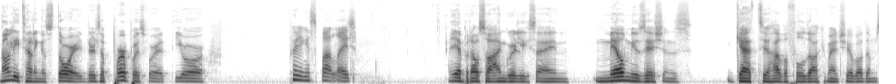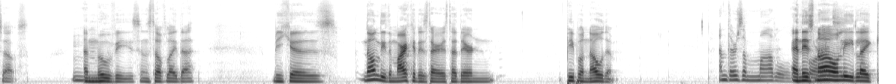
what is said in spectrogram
not only telling a story. There's a purpose for it. You're Putting a spotlight. yeah, but also angrily saying male musicians get to have a full documentary about themselves Mm. and movies and stuff like that because not only the market is there is that they're people know them And there's a model. and it's not it. only like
